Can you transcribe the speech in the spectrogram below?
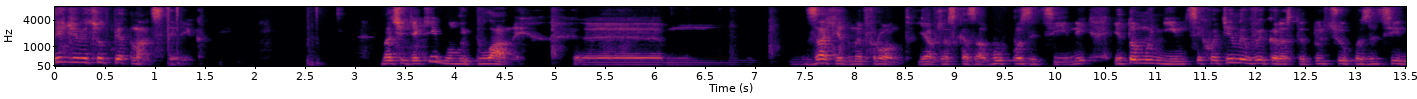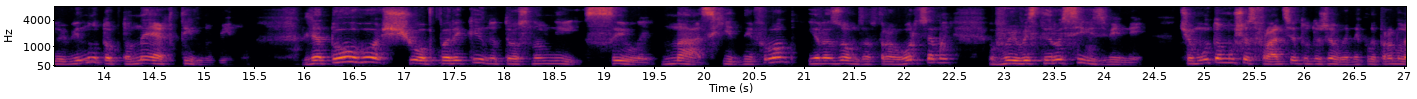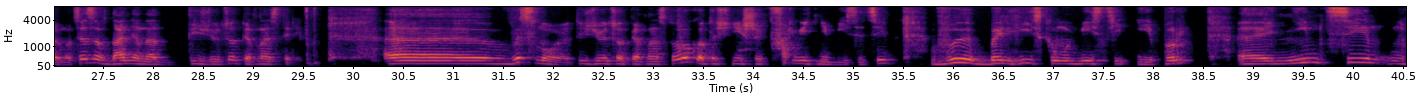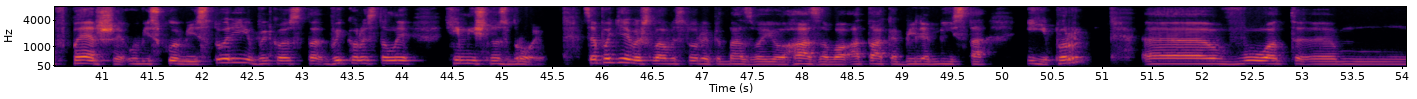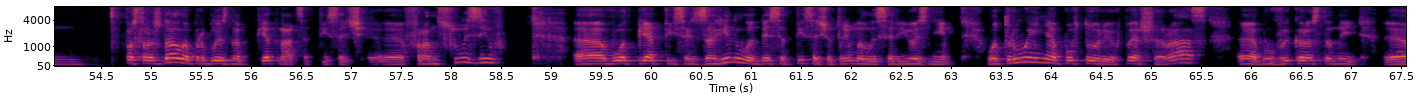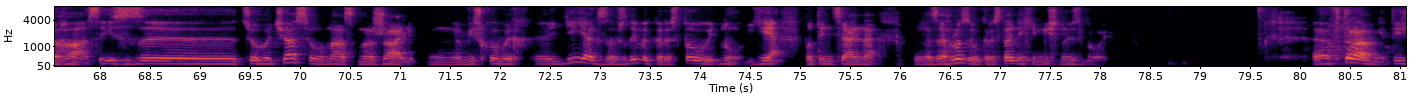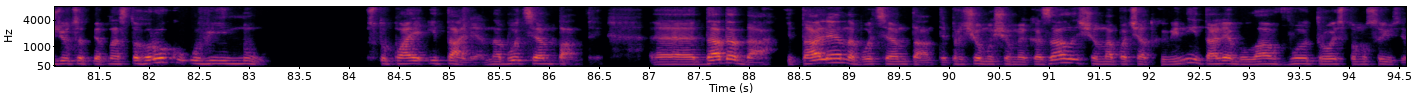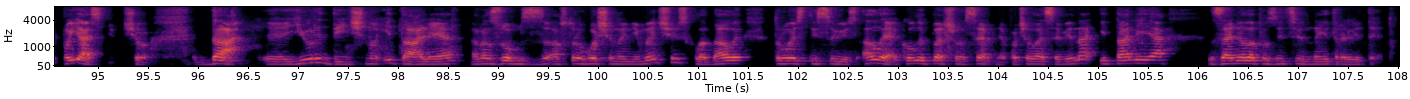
1915 рік. Значить, які були плани? Е, Західний фронт, я вже сказав, був позиційний, і тому німці хотіли використати цю позиційну війну, тобто неактивну війну, для того, щоб перекинути основні сили на східний фронт і разом з австро-угорцями вивести Росію з війни. Чому? Тому що з Францією тут вже виникли проблеми. Це завдання на 1915 рік. Е, весною 1915 року, а точніше в квітні місяці, в бельгійському місті Іпр е, німці вперше у військовій історії використали хімічну зброю. Ця подія вийшла в історію під назвою Газова атака біля міста Іпр. Е, вот, ем, постраждало приблизно 15 тисяч французів. Е, От 5 тисяч загинули, 10 тисяч отримали серйозні отруєння. Повторюю, в перший раз е, був використаний е, газ. І з цього часу у нас, на жаль, в військових діях завжди використовують. Ну, є потенціальна загроза використання хімічної зброї. В травні 1915 року у війну вступає Італія на боці Антанти. Е, Да-да-да, Італія на боці Антанти. Причому, що ми казали, що на початку війни Італія була в Тройському Союзі. Пояснюю, що да, е, юридично Італія разом з Австро-Угорщиною Німеччиною складали Тройський Союз. Але коли 1 серпня почалася війна, Італія зайняла позицію нейтралітету.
